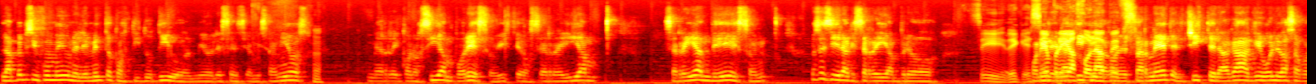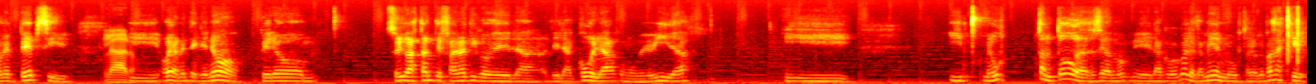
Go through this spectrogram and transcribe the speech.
la Pepsi fue medio un elemento constitutivo en mi adolescencia. Mis amigos me reconocían por eso, ¿viste? O se reían, se reían de eso. No sé si era que se reían, pero. Sí, de que siempre ibas con la Pepsi. el Fernet, el chiste era acá, ¿qué vos le vas a poner Pepsi? Claro. Y obviamente que no, pero soy bastante fanático de la, de la cola como bebida. Y, y me gustan todas, o sea, eh, la Coca-Cola también me gusta. Lo que pasa es que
